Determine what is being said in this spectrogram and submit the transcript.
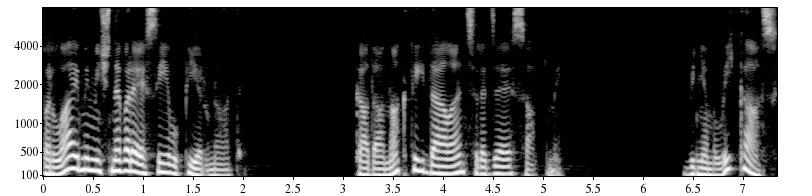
Par laimi viņš nevarēja sievu pierunāt. Kādā naktī dēlēns redzēja sapni. Viņam likās,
